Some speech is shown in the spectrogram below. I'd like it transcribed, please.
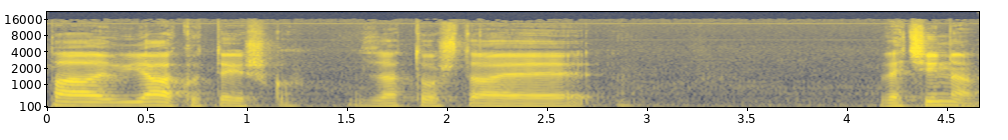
Pa jako teško, zato što je većina,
